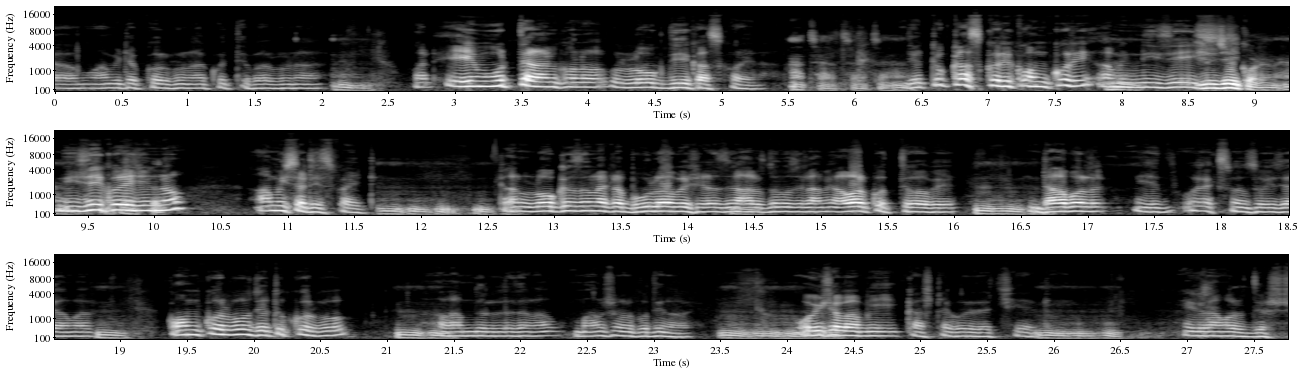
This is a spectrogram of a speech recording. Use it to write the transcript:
আম, এটা করব না করতে পারব না। বাট এই মুহূর্তে আমি কোনো লোক দিয়ে কাজ করি না। আচ্ছা আচ্ছা আচ্ছা হ্যাঁ। যেটুকু কাজ করি কম করি আমি নিজেই নিজেই করেন হ্যাঁ। নিজেই করে জন্য আমি স্যাটিসফাইড কারণ লোকের জন্য একটা ভুল হবে সেটা জন্য আরেকজনের জন্য আমি আবার করতে হবে। ডাবল এক্সপেন্স হয়ে যায় আমার। কম করব যেটুকু করব হুম, হুম, আলহামদুলিল্লাহ যেন মানুষের কোনো ক্ষতি না হয়। ওই হিসাবে আমি কাজটা করে যাচ্ছি আর কি। এগুলো আমার উদ্দেশ্য।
